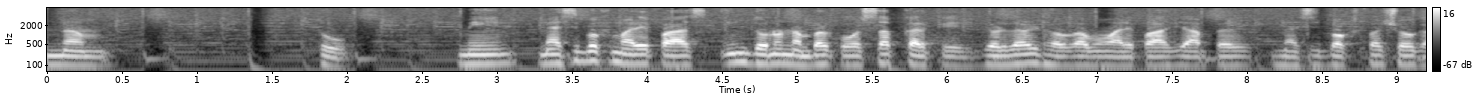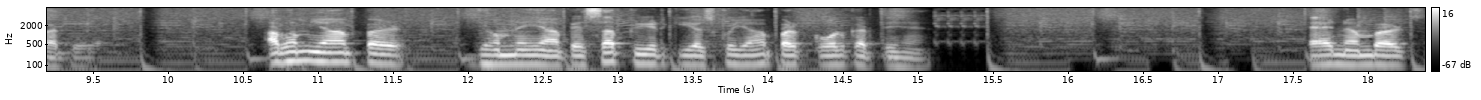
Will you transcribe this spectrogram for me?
num two mean message box हमारे पास इन दोनों नंबर को सब करके जो रिज़ल्ट होगा वो हमारे पास यहाँ पर मैसेज बॉक्स पर शो कर देगा। अब हम यहाँ पर जो हमने यहाँ पे सब क्रिएट किया, उसको यहाँ पर कॉल करते हैं। नंबर्स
